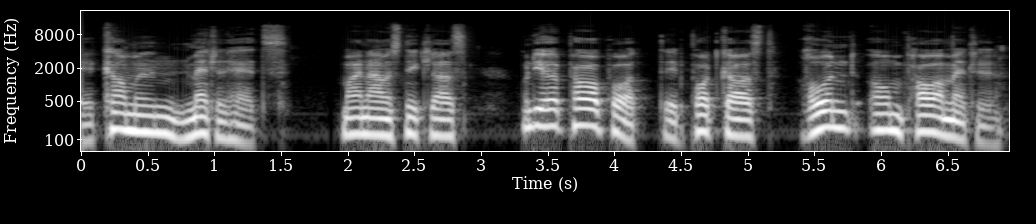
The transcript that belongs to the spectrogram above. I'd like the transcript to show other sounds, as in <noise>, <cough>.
Willkommen Metalheads. Mein Name ist Niklas und ihr hört PowerPod, den Podcast rund um Power Metal.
